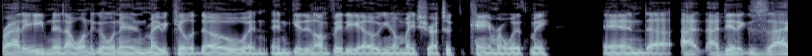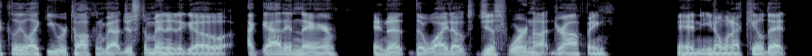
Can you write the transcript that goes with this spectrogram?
Friday evening, I wanted to go in there and maybe kill a doe and and get it on video. You know, made sure I took the camera with me and uh, I, I did exactly like you were talking about just a minute ago. I got in there, and the the white oaks just were not dropping. And you know, when I killed that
